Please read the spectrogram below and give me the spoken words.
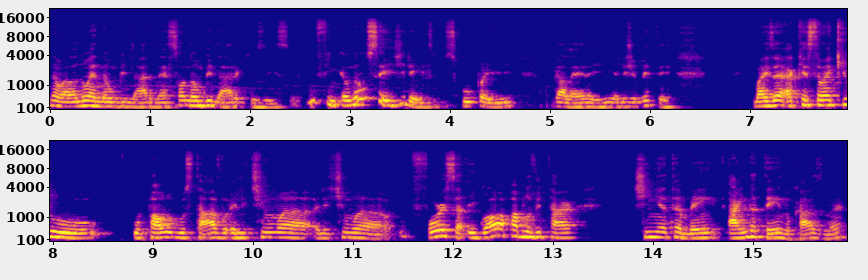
Não, ela não é não binária, né? É só não binária que usa isso. Enfim, eu não sei direito. Desculpa aí, galera aí LGBT. Mas a questão é que o, o Paulo Gustavo, ele tinha uma ele tinha uma força igual a Pablo Vittar tinha também, ainda tem no caso, né,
